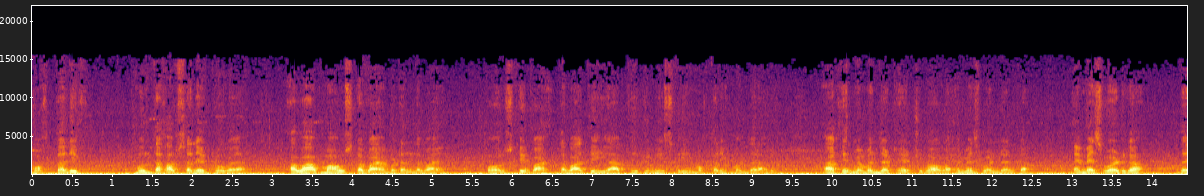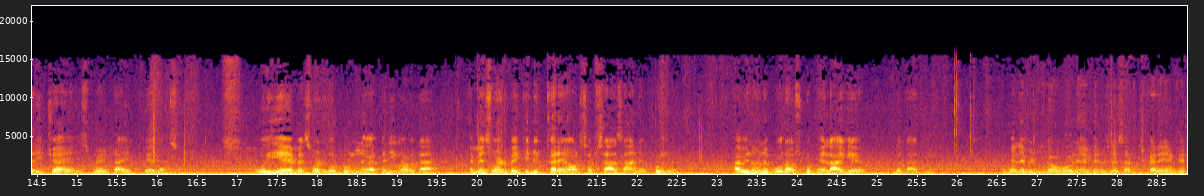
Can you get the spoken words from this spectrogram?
मुख्तलिफ़ मंतखब सेलेक्ट हो गया। अब आप माउस का बायां बटन दबाएँ और उसके बाद दबाते ही आप देखेंगे स्क्रीन मुख्तलिफ़ मंजर आ आखिर में मंजर ठहर चुका होगा। एम एस वर्डन का एम एस वर्ड का दरीचा है। इसमें टाइप किया जा सकता वही है एम एस वर्ड को खोलने का तरीका बताया। एम एस वर्ड पर क्लिक करें और सबसे आसान है खोलना अब इन्होंने पूरा उसको फैला के बता दिया। तो पहले विंडो खोलें, फिर उसे सर्च करें, फिर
